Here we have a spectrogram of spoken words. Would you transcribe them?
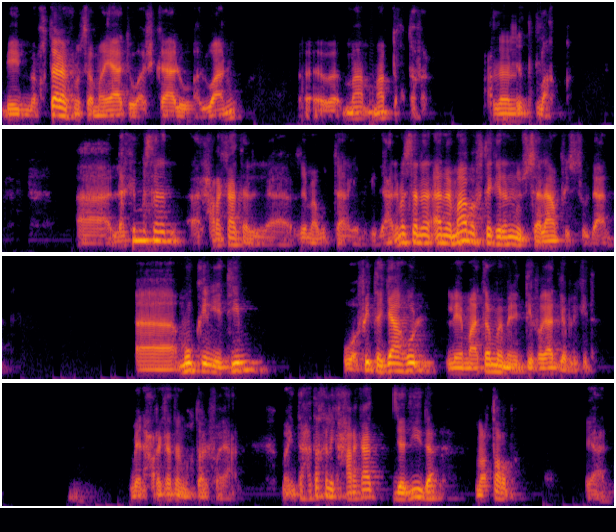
بمختلف مسمياته وأشكاله وألوانه ما ما بتغتفر على الإطلاق. آه لكن مثلا الحركات زي ما قلت أنا قبل كده يعني مثلا أنا ما بفتكر إنه السلام في السودان آه ممكن يتم وفي تجاهل لما تم من اتفاقات قبل كده بين الحركات المختلفه يعني. ما أنت هتخلق حركات جديدة معترضة يعني.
